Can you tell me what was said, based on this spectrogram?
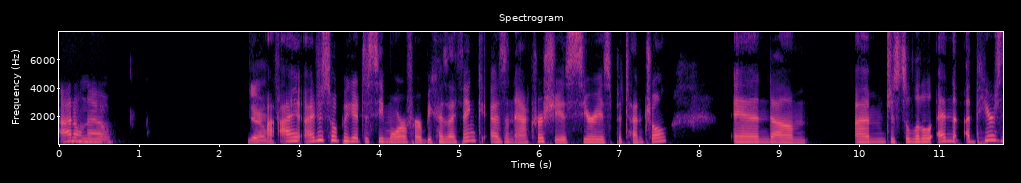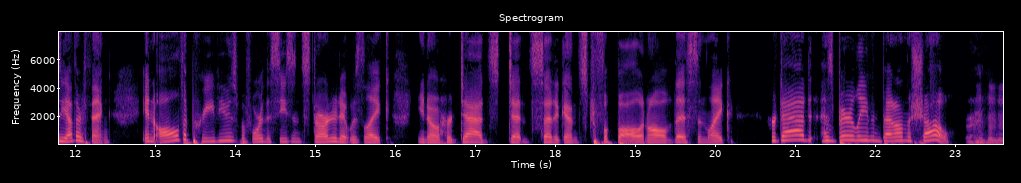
I don't know. Yeah, I, I just hope we get to see more of her because I think as an actress she has serious potential, and um, I'm just a little. And uh, here's the other thing: in all the previews before the season started, it was like you know her dad's dead set against football and all of this, and like her dad has barely even been on the show. Right. hmm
